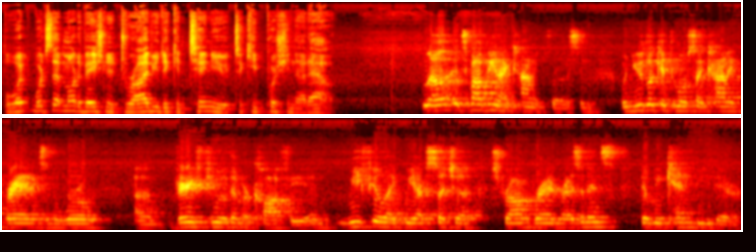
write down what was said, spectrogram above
But what, what's that motivation to drive you to continue to keep pushing that out? Well, it's about being iconic for us. And when you look at the most iconic brands in the world, um, very few of them are coffee. And we feel like we have such a strong brand resonance that we can be there.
